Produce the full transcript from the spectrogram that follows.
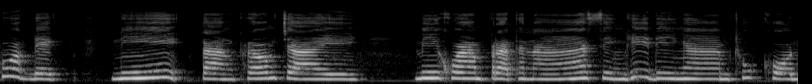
พวกเด็กนี้ต่างพร้อมใจ มีความปรารถนาสิ่งที่ดีงามทุกคน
